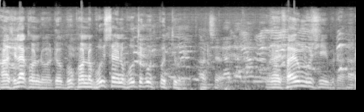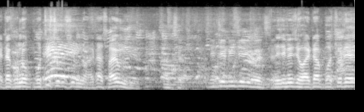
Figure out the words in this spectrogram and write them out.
হ্যাঁ শিলাখণ্ড এটা ভূখণ্ড ভূ স্থানীয় ভূ থেকে উৎপত্তি হয়। আচ্ছা। মানে স্বয়ম্ভূ শিব এটা। এটা কোনো প্রতিষ্ঠিত শিব নয় এটা স্বয়ম্ভূ। আচ্ছা। নিজে নিজেই হয়েছে? নিজে নিজে হয় এটা বছরে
